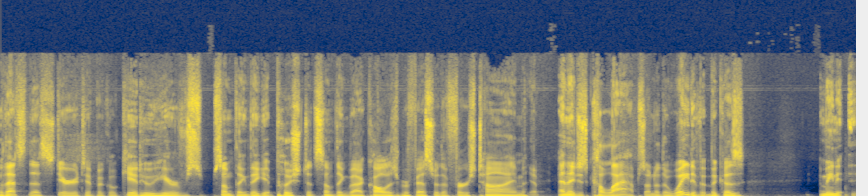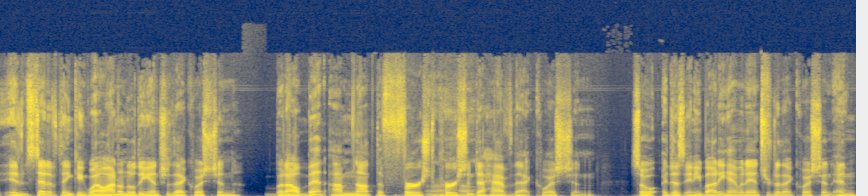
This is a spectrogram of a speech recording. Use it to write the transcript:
know that's the stereotypical kid who hears something they get pushed at something by a college professor the first time, Yep. and they just collapse under the weight of it because I mean instead of thinking wow I don't know the answer to that question, but I'll bet I'm not the 1st person Uh-huh. to have that question. So uh, does anybody have an answer to that question? Yeah. And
